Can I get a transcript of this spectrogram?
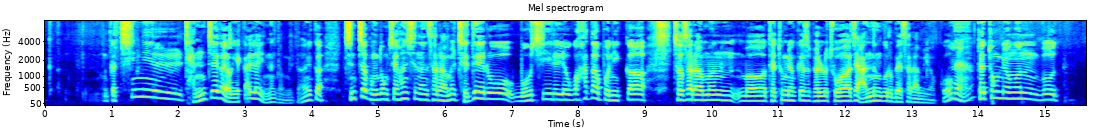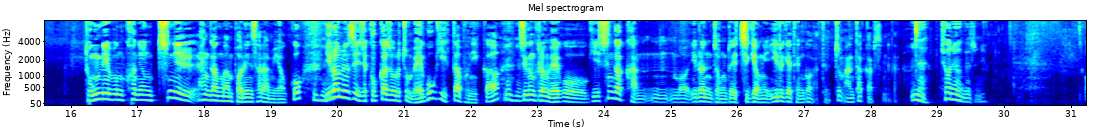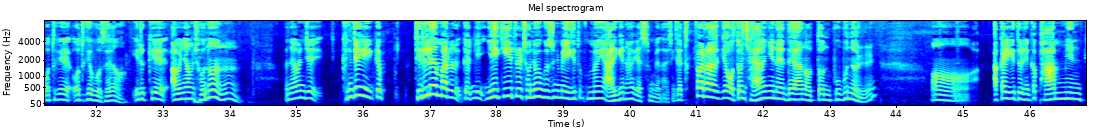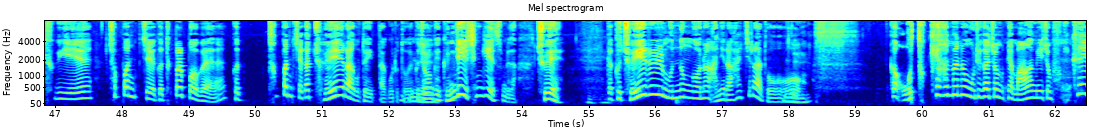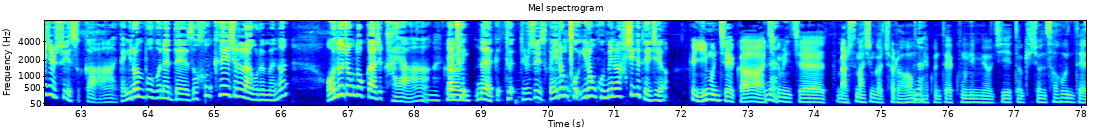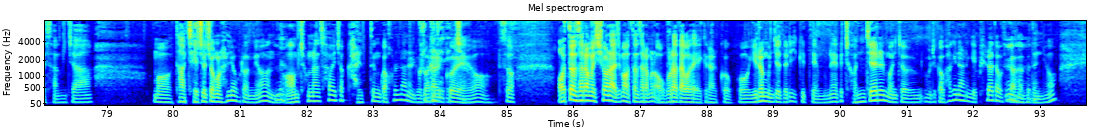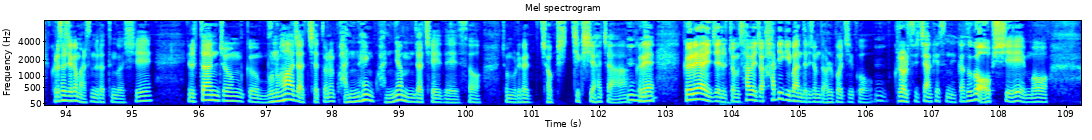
그러니까 친일 잔재가 여기에 깔려 있는 겁니다. 그러니까 진짜 공동체 헌신한 사람을 제대로 모시려고 하다 보니까 저 사람은 뭐 대통령께서 별로 좋아하지 않는 그룹의 사람이었고 네. 대통령은 뭐 독립은커녕 친일 행각만 벌인 사람이었고 이러면서 이제 국가적으로 좀 왜곡이 있다 보니까 지금 그런 왜곡이 심각한 음, 뭐 이런 정도의 지경에 이르게 된 것 같아요. 좀 안타깝습니다. 네. 전우영 교수님. 어떻게 어떻게 보세요? 이렇게 아 왜냐하면 저는 왜냐하면 이제 굉장히 이렇게 딜레마를 그러니까 이 얘기를 전용 교수님의 얘기도 분명히 알긴 하겠습니다. 그러니까 특별하게 어떤 자연인에 대한 어떤 부분을 어 아까 얘기 들으니까 반민 특위의 첫 번째 그 특별법에 그 첫 번째가 죄라고 돼 있다고 그러더라고요. 그 점은 굉장히 신기했습니다. 죄. 그러니까 그 죄를 묻는 거는 아니라 할지라도 네. 그러니까 어떻게 하면은 우리가 좀 이렇게 마음이 좀 흔쾌해질 수 있을까? 그러니까 이런 부분에 대해서 흔쾌해지려고 그러면은 어느 정도까지 가야 음, 그러니까, 그러니까 네, 그, 될수 있을까? 이런 고, 이런 고민을 하시게 되지요. 그러니까 이 문제가 네. 지금 이제 말씀하신 것처럼 네. 예컨대 국립묘지 또 기존 서훈대 상자 뭐 다 재조정을 하려고 그러면 네. 엄청난 사회적 갈등과 혼란을 유발할 거예요. 그래서 어떤 사람은 시원하지만 어떤 사람은 억울하다고 얘기를 할 거고 이런 문제들이 있기 때문에 그 전제를 먼저 우리가 확인하는 게 필요하다고 생각하거든요. 음. 그래서 제가 말씀드렸던 것이 일단 좀 그 문화 자체 또는 관행 관념 자체에 대해서 좀 우리가 적 직시하자. 음. 그래 그래야 이제 좀 사회적 합의 기반들이 좀 넓어지고 음. 그럴 수 있지 않겠습니까? 그거 없이 뭐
